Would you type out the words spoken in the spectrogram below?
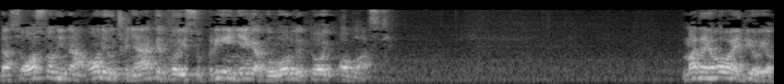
da se osloni na one učenjake koji su prije njega govorili o toj oblasti. Mada je ovaj dio, jel,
